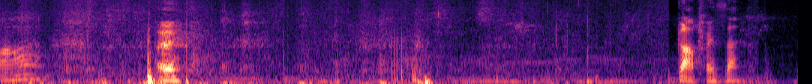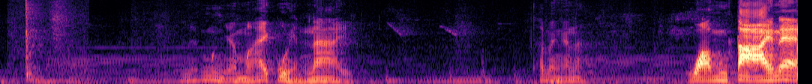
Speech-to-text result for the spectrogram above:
ฟ้า เอ้ย กลับไปซะ แล้วมึงอย่ามาให้กูเห็นหน้าอีก ถ้าไม่งั้นนะวามึงตายแน่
